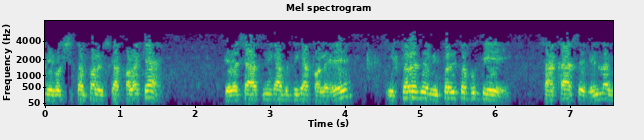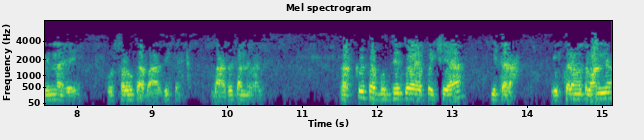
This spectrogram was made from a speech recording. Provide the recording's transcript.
विवक्षित फल, इसका फल क्या है? व्यवसायत्मिका बुद्धि का फल है इतर जो विपरीत बुद्धि है शाखा से भिन्न भिन्न है, वो सब का बाधिक है बाध करने वाले। प्रकृत बुद्धि तो अपेक्षा इतरा। इतर मतलब अन्य,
